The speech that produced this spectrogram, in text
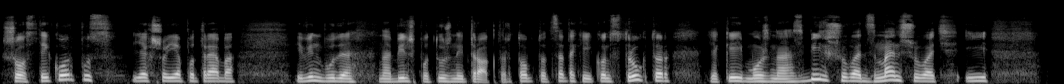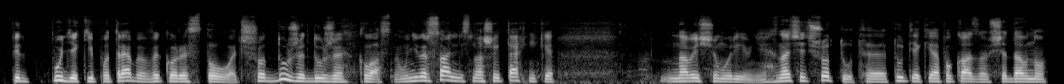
шостий корпус, якщо є потреба. І він буде на більш потужний трактор. Тобто це такий конструктор, який можна збільшувати, зменшувати і будь-які потреби використовувати, що дуже-дуже класно. Універсальність нашої техніки на вищому рівні. Значить, що тут? Е, Тут, як я показував ще давно,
